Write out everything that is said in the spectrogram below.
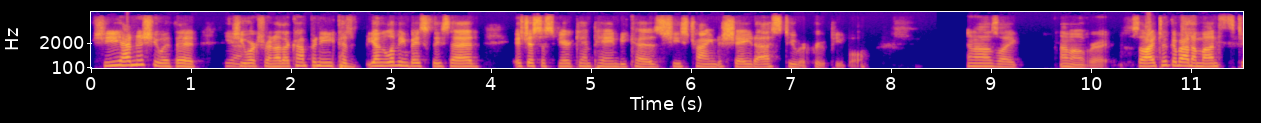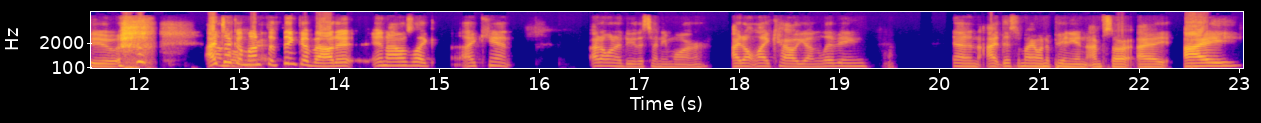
she had an issue with it. Yeah. She works for another company because Young Living basically said it's just a smear campaign because she's trying to shade us to recruit people. And I was like, I'm over it. So I took about a month to I I'm took a month it. to think about it and I was like, I can't I don't want to do this anymore. I don't like how Young Living and I this is my own opinion. I'm sorry. I I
